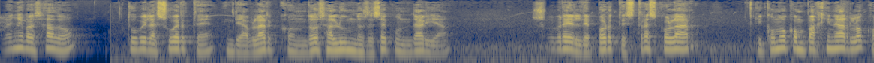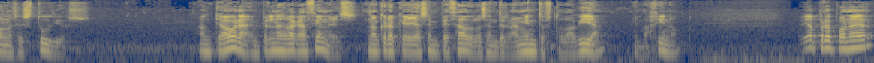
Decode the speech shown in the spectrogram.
El año pasado tuve la suerte de hablar con dos alumnos de secundaria sobre el deporte extraescolar y cómo compaginarlo con los estudios. Aunque ahora, en plenas vacaciones, no creo que hayas empezado los entrenamientos todavía, me imagino, voy a proponer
